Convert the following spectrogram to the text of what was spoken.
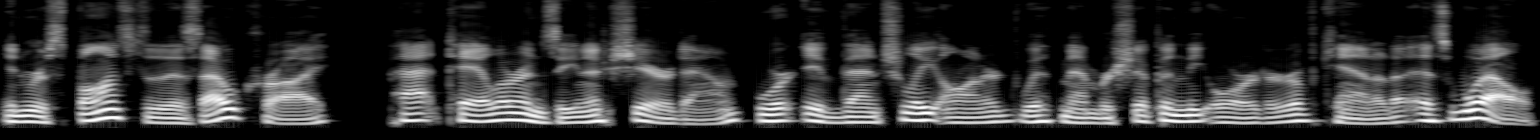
In response to this outcry, Pat Taylor and Zena Sheardown were eventually honored with membership in the Order of Canada as well,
